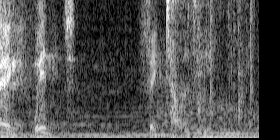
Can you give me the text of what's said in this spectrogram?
Kang wins. Fatality.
